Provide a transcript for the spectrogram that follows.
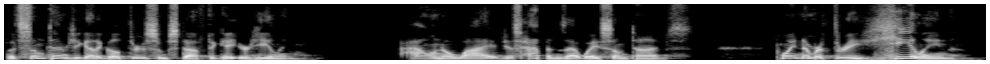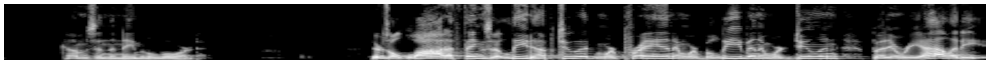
But sometimes you got to go through some stuff to get your healing. I don't know why. It just happens that way sometimes. Point number three healing comes in the name of the Lord. There's a lot of things that lead up to it, and we're praying and we're believing and we're doing, but in reality,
